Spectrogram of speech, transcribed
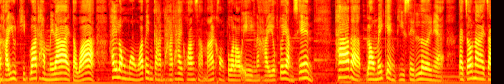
นะคะ หยุดคิดว่าทำไม่ได้ แต่ว่าให้ลองมองว่าเป็นการท้าทายความสามารถของตัวเราเองนะคะ ยกตัวอย่างเช่น ถ้าแบบเราไม่เก่งพรีเซนต์เลยเนี่ย แต่เจ้านายจะ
